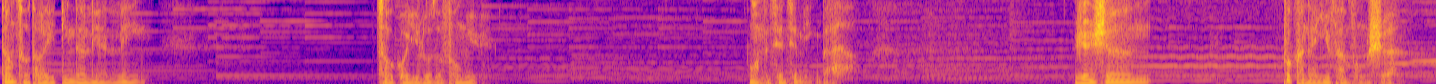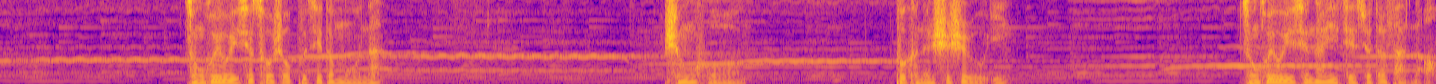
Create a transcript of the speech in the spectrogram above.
当走到一定的年龄，走过一路的风雨，我们渐渐明白啊，人生不可能一帆风顺。总会有一些措手不及的磨难，生活不可能事事如意，总会有一些难以解决的烦恼。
